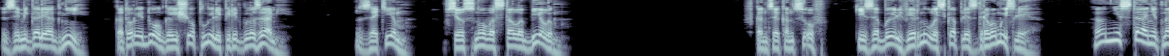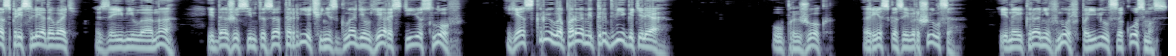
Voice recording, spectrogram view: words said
замигали огни, которые долго еще плыли перед глазами. Затем все снова стало белым. В конце концов, к Изабель вернулась капля здравомыслия. «Он не станет нас преследовать», — заявила она, и даже синтезатор речи не сгладил ярость ее слов. «Я скрыла параметры двигателя». Упрыжок резко завершился, и на экране вновь появился космос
